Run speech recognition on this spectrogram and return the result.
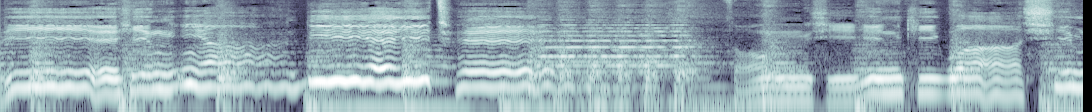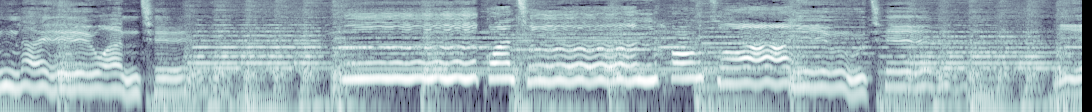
你的形影，你的一切，总是引起我心内的怨。不管春风怎样吹，也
